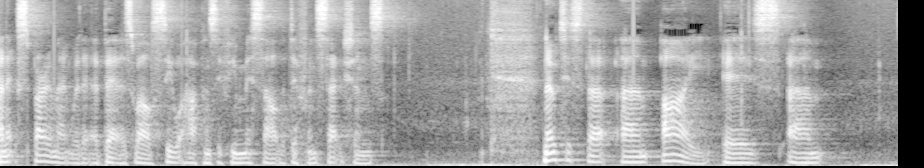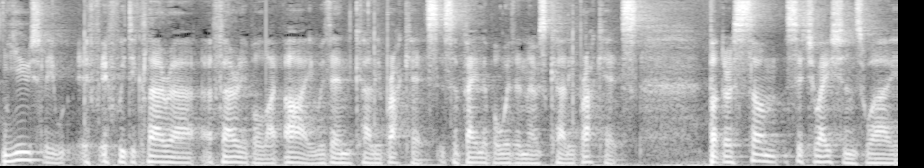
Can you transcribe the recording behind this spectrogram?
and experiment with it a bit as well. See what happens if you miss out the different sections. Notice that um, I is um, usually, if, if we declare a, a variable like i within curly brackets, it's available within those curly brackets. But there are some situations where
